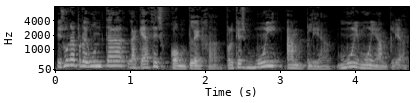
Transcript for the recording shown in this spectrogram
Es una pregunta la que haces compleja porque es muy amplia, muy muy amplia.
